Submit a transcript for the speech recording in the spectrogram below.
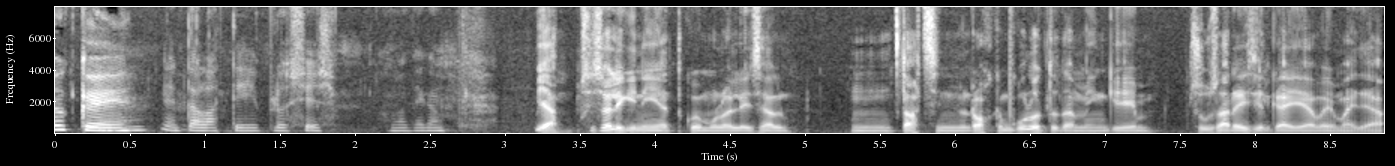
okei okay., Mhm. et alati plussis omadega. jah, siis oligi nii, et kui mul oli seal mm, tahtsin rohkem kulutada, mingi suusareisil käia või ma ei tea,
